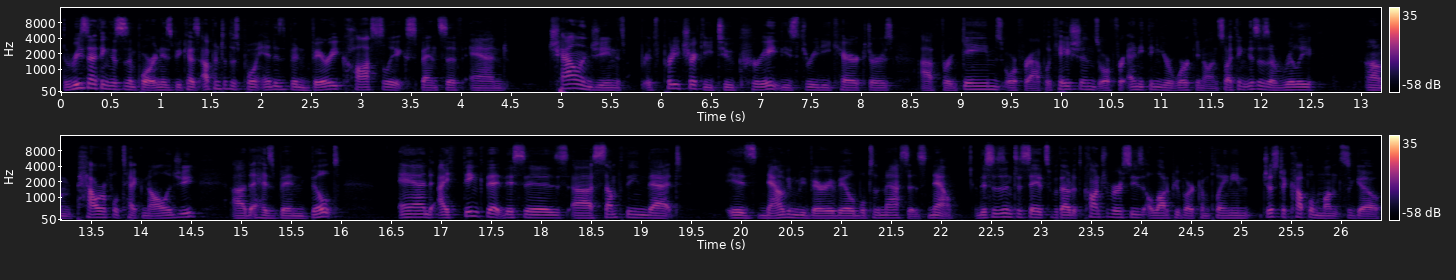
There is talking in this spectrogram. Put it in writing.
the reason I think this is important is because up until this point, it has been very costly, expensive, and challenging. It's, it's pretty tricky to create these 3D characters uh, for games or for applications or for anything you're working on. So I think this is a really um, powerful technology uh, that has been built. And I think that this is uh, something that is now going to be very available to the masses. Now, this isn't to say it's without its controversies. A lot of people are complaining. Just a couple months ago,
